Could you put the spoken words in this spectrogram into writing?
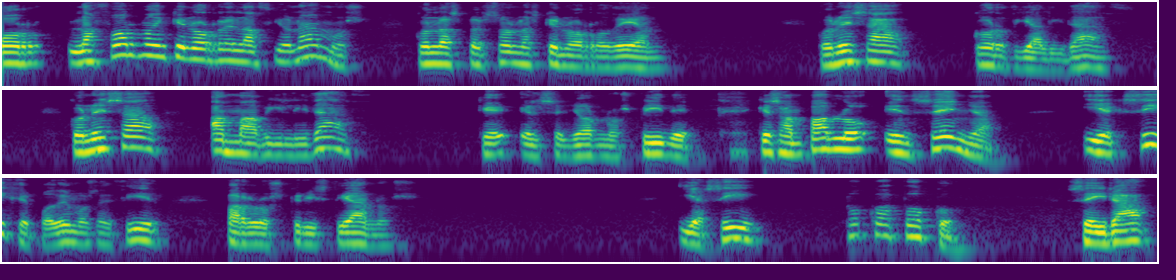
por la forma en que nos relacionamos con las personas que nos rodean, con esa cordialidad, con esa amabilidad que el Señor nos pide, que San Pablo enseña y exige, podemos decir, para los cristianos. Y así, poco a poco, se irá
